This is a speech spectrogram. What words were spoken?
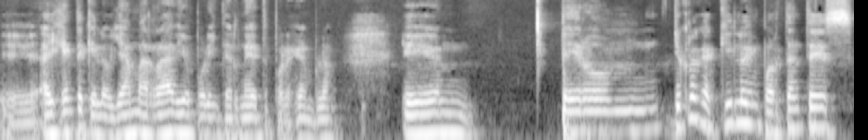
Eh, hay gente que lo llama radio por internet, por ejemplo. Eh, pero mm, yo creo que aquí lo importante es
